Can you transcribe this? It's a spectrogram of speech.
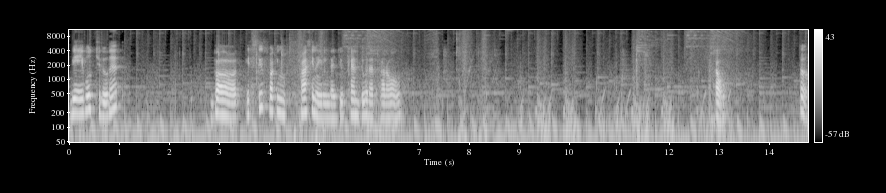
be able to do that. But it's still fucking fascinating that you can't do that at all. Oh. Huh.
